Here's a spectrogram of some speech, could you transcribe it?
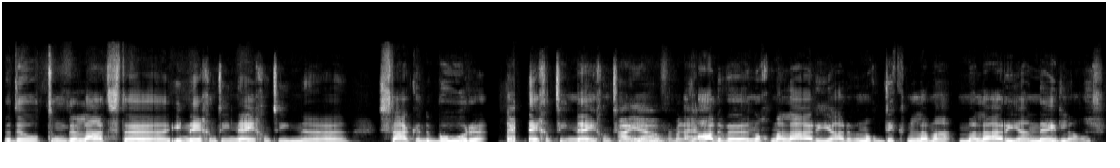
Ik bedoel, toen de laatste in 1919 eh, staken de boeren. 1919 Oh ja, over malaria. hadden we nog malaria, hadden we nog dik malaria in Nederland.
